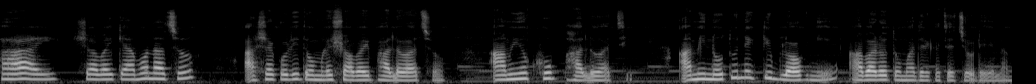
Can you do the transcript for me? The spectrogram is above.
হাই, সবাই কেমন আছো? আশা করি তোমরা সবাই ভালো আছো। আমিও খুব ভালো আছি। আমি নতুন একটি ব্লগ নিয়ে আবারও তোমাদের কাছে চলে এলাম।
